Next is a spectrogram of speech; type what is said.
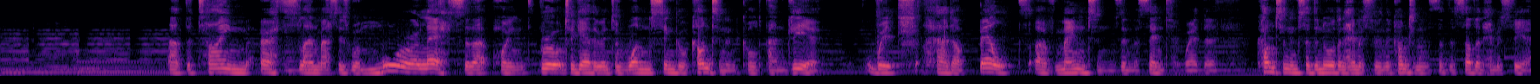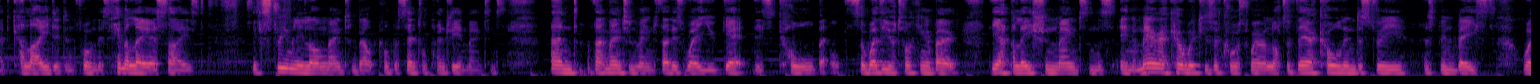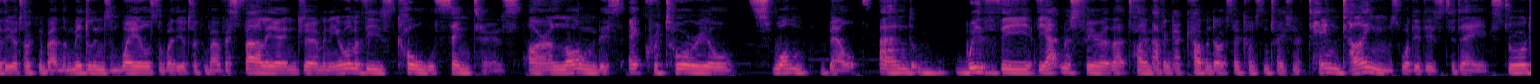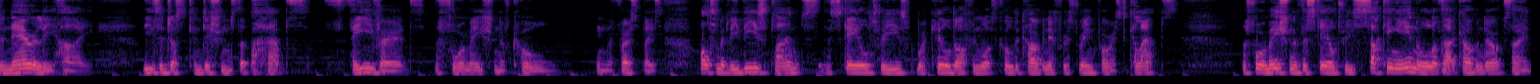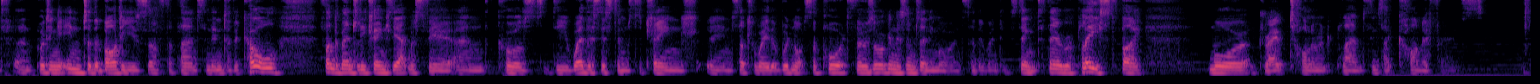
At the time, Earth's land masses were more or less at that point brought together into one single continent called Pangaea, which had a belt of mountains in the center where the continents of the northern hemisphere and the continents of the southern hemisphere had collided and formed this Himalaya sized, extremely long mountain belt called the Central Pangaean Mountains. And that mountain range, that is where you get this coal belt. So whether you're talking about the Appalachian Mountains in America, which is of course where a lot of their coal industry has been based, whether you're talking about the Midlands and Wales, or whether you're talking about Westphalia in Germany, all of these coal centres are along this equatorial swamp belt. And with the, the atmosphere at that time having a carbon dioxide concentration of 10 times what it is today, extraordinarily high, these are just conditions that perhaps favoured the formation of coal in the first place. Ultimately, these plants, the scale trees, were killed off in what's called the Carboniferous rainforest collapse. The formation of the scale trees sucking in all of that carbon dioxide and putting it into the bodies of the plants and into the coal fundamentally changed the atmosphere and caused the weather systems to change in such a way that would not support those organisms anymore, and so they went extinct. They're replaced by more drought tolerant plants, things like conifers.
